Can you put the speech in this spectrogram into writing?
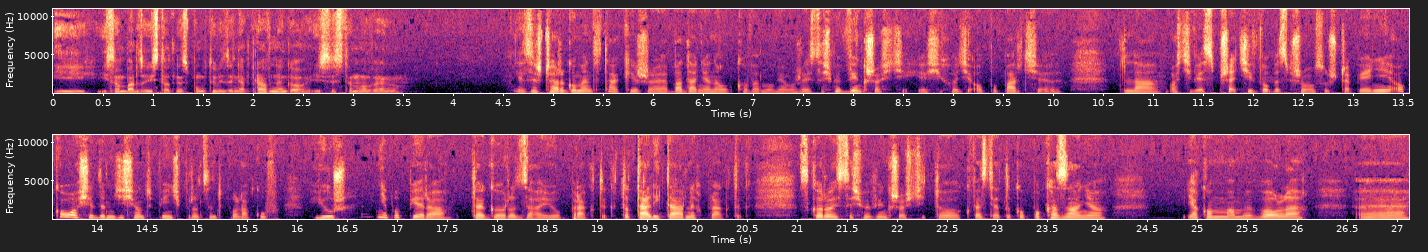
i, i są bardzo istotne z punktu widzenia prawnego i systemowego. Jest jeszcze argument taki, że badania naukowe mówią, że jesteśmy w większości, jeśli chodzi o poparcie dla, właściwie sprzeciw wobec przymusu szczepień. Około 75% Polaków już nie popiera tego rodzaju praktyk, totalitarnych praktyk. Skoro jesteśmy w większości, to kwestia tylko pokazania, jaką mamy wolę e,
